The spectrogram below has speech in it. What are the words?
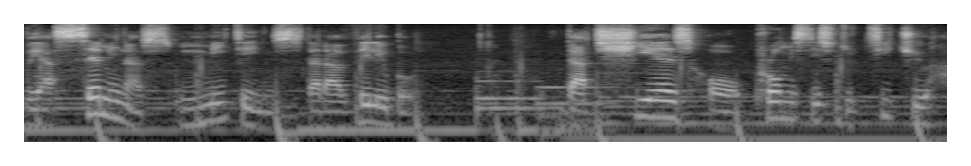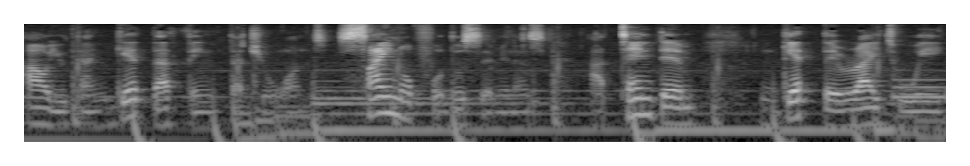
there are seminars, meetings that are available that shares or promises to teach you how you can get that thing that you want. Sign up for those seminars, attend them, get the right way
